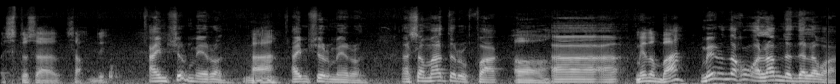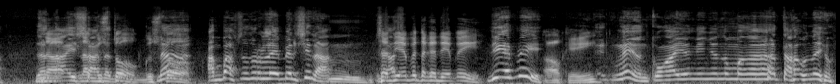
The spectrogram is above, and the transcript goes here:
Basta sa Saudi. I'm sure meron. Ah, I'm sure meron. As a matter of fact, oh. ah, Meron ba? meron akong alam na dalawa na, Na- nais na sana gusto, doon. gusto. Na ambassador level sila. Mm. Sa DFA, taga-DFA. DFA. Okay. Eh, Ngayon, kung ayaw ninyo ng mga tao na yun,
